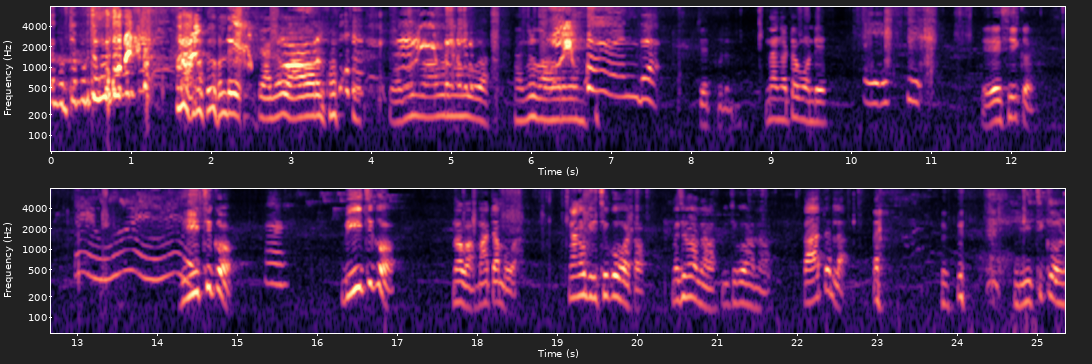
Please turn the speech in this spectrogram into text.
പിടിച്ച പിടിച്ച പിടിച്ച കൊണ്ട് ഞങ്ങൾ വാ പറഞ്ഞു ഞങ്ങൾ വാ പറഞ്ഞാ പോവാ. ഞങ്ങൾ വാ പറഞ്ഞു വേണ്ട ചേപ്പിടുന്നു ഇന്ന് അങ്ങോട്ടാ പോണ്ടേ? എ സിക്കോ ബീച്ചിക്കോ? ബീച്ചിക്കോ? എന്നാ വാ മാറ്റാൻ പോവാ. ഞങ്ങൾ ബീച്ചിൽ പോവാട്ടോ മെസ്സിന് പറഞ്ഞാളാ. ബീച്ചിൽ പോകാന്നാ താറ്റല്ല ബീച്ചിൽ പോകണ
